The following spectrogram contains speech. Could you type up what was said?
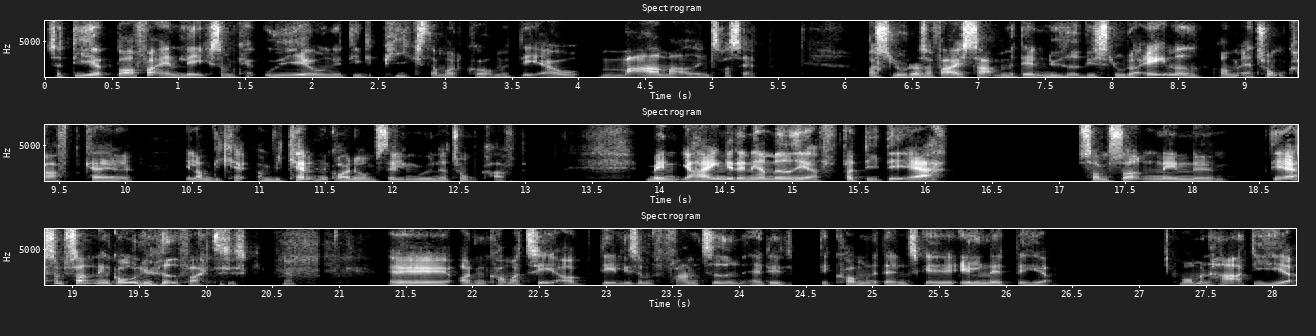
Så de her bufferanlæg, som kan udjævne de peaks, der måtte komme, det er jo meget, meget interessant. Og slutter sig faktisk sammen med den nyhed, vi slutter af med, om atomkraft kan, eller om vi kan, om vi kan den grønne omstilling uden atomkraft. Men jeg har egentlig den her med her, fordi det er som sådan en, øh, det er som sådan en god nyhed faktisk. Ja. Øh, og den kommer til at, det er ligesom fremtiden af det, det kommende danske elnet det her, hvor man har de her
